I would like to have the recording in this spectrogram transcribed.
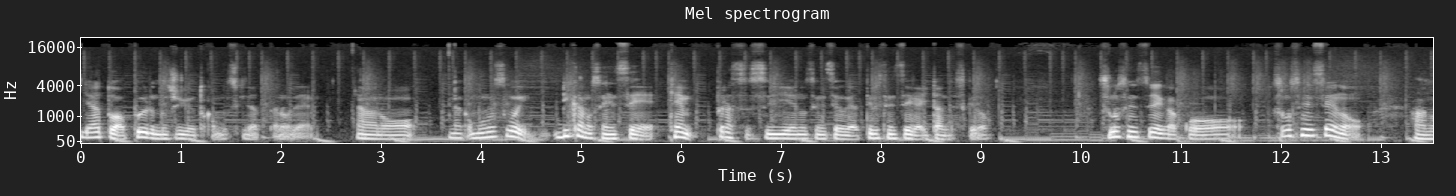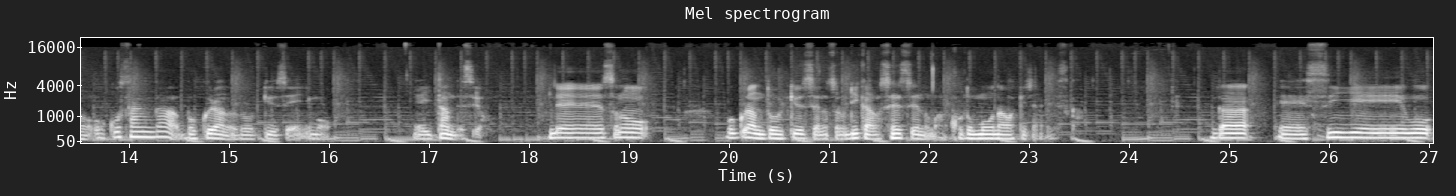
で、あとはプールの授業とかも好きだったので、あの、なんかものすごい理科の先生兼プラス水泳の先生をやってる先生がいたんですけどその先生がこうその先生のあのお子さんが僕らの同級生にもいたんですよ。でその僕らの同級生のその理科の先生のまあ子供なわけじゃないですか。が、えー水泳を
